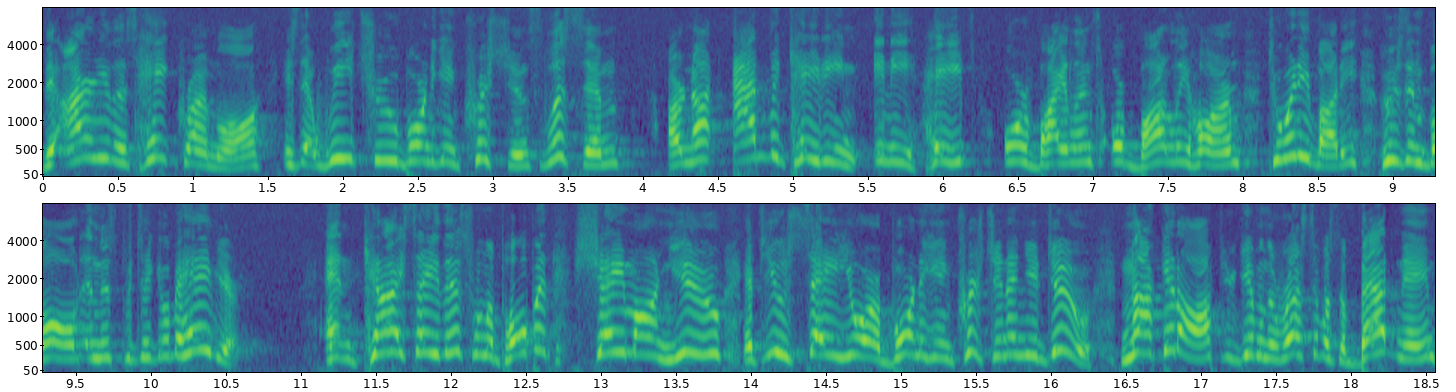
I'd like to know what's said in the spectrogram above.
The irony of this hate crime law is that we true born again Christians, listen, are not advocating any hate or violence or bodily harm to anybody who's involved in this particular behavior. And can I say this from the pulpit? Shame on you if you say you are a born again Christian and you do. Knock it off. You're giving the rest of us a bad name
